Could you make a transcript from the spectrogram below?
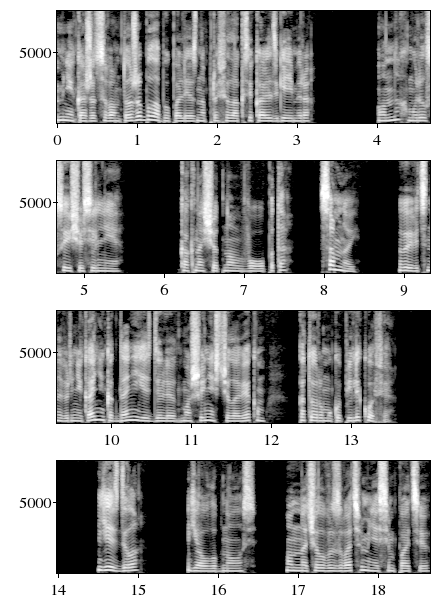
Мне кажется, вам тоже была бы полезна профилактика Альцгеймера. Он нахмурился еще сильнее. Как насчет нового опыта? Со мной. Вы ведь наверняка никогда не ездили в машине с человеком, которому купили кофе. Ездила. Я улыбнулась. Он начал вызывать у меня симпатию.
